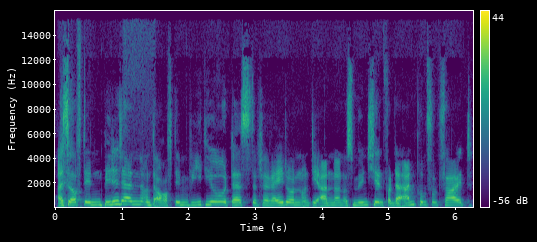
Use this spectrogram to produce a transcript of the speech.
Also auf den Bildern und auch auf dem Video, das der Ferreidon und die anderen aus München von der Ankunft vom Fahrrad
